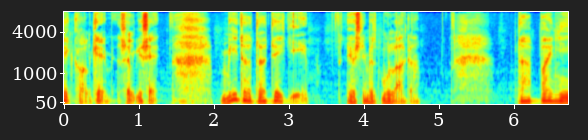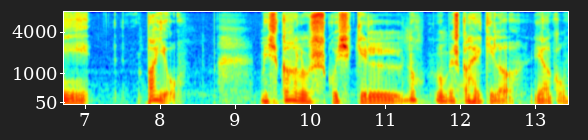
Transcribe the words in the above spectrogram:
ikka alkeemia, selge see. mida ta tegi just nimelt mullaga? ta pani paju mis kaalus kuskil noh, umbes kahe kilo jagu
